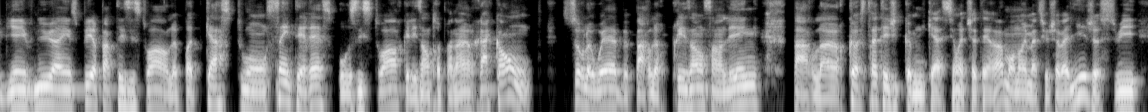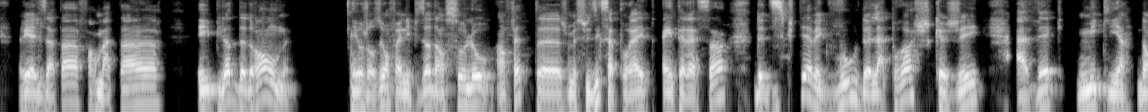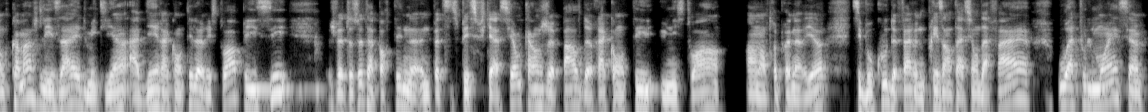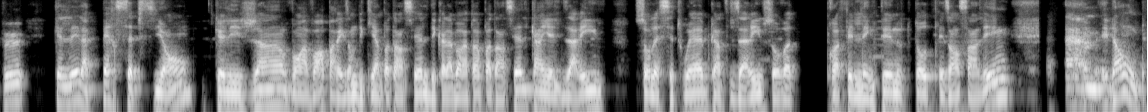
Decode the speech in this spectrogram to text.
Bienvenue à Inspire par tes histoires, le podcast où on s'intéresse aux histoires que les entrepreneurs racontent sur le web par leur présence en ligne, par leur stratégie de communication, etc. Mon nom est Mathieu Chevalier, je suis réalisateur, formateur et pilote de drone. Et aujourd'hui, on fait un épisode en solo. En fait, euh, je me suis dit que ça pourrait être intéressant de discuter avec vous de l'approche que j'ai avec mes clients. Donc, comment je les aide, mes clients, à bien raconter leur histoire? Puis ici, je vais tout de suite apporter une, petite spécification. Quand je parle de raconter une histoire en entrepreneuriat, c'est beaucoup de faire une présentation d'affaires ou à tout le moins, c'est un peu quelle est la perception que les gens vont avoir, par exemple des clients potentiels, des collaborateurs potentiels, quand ils arrivent sur le site web, quand ils arrivent sur votre profil LinkedIn ou toute autre présence en ligne. Euh, et donc,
